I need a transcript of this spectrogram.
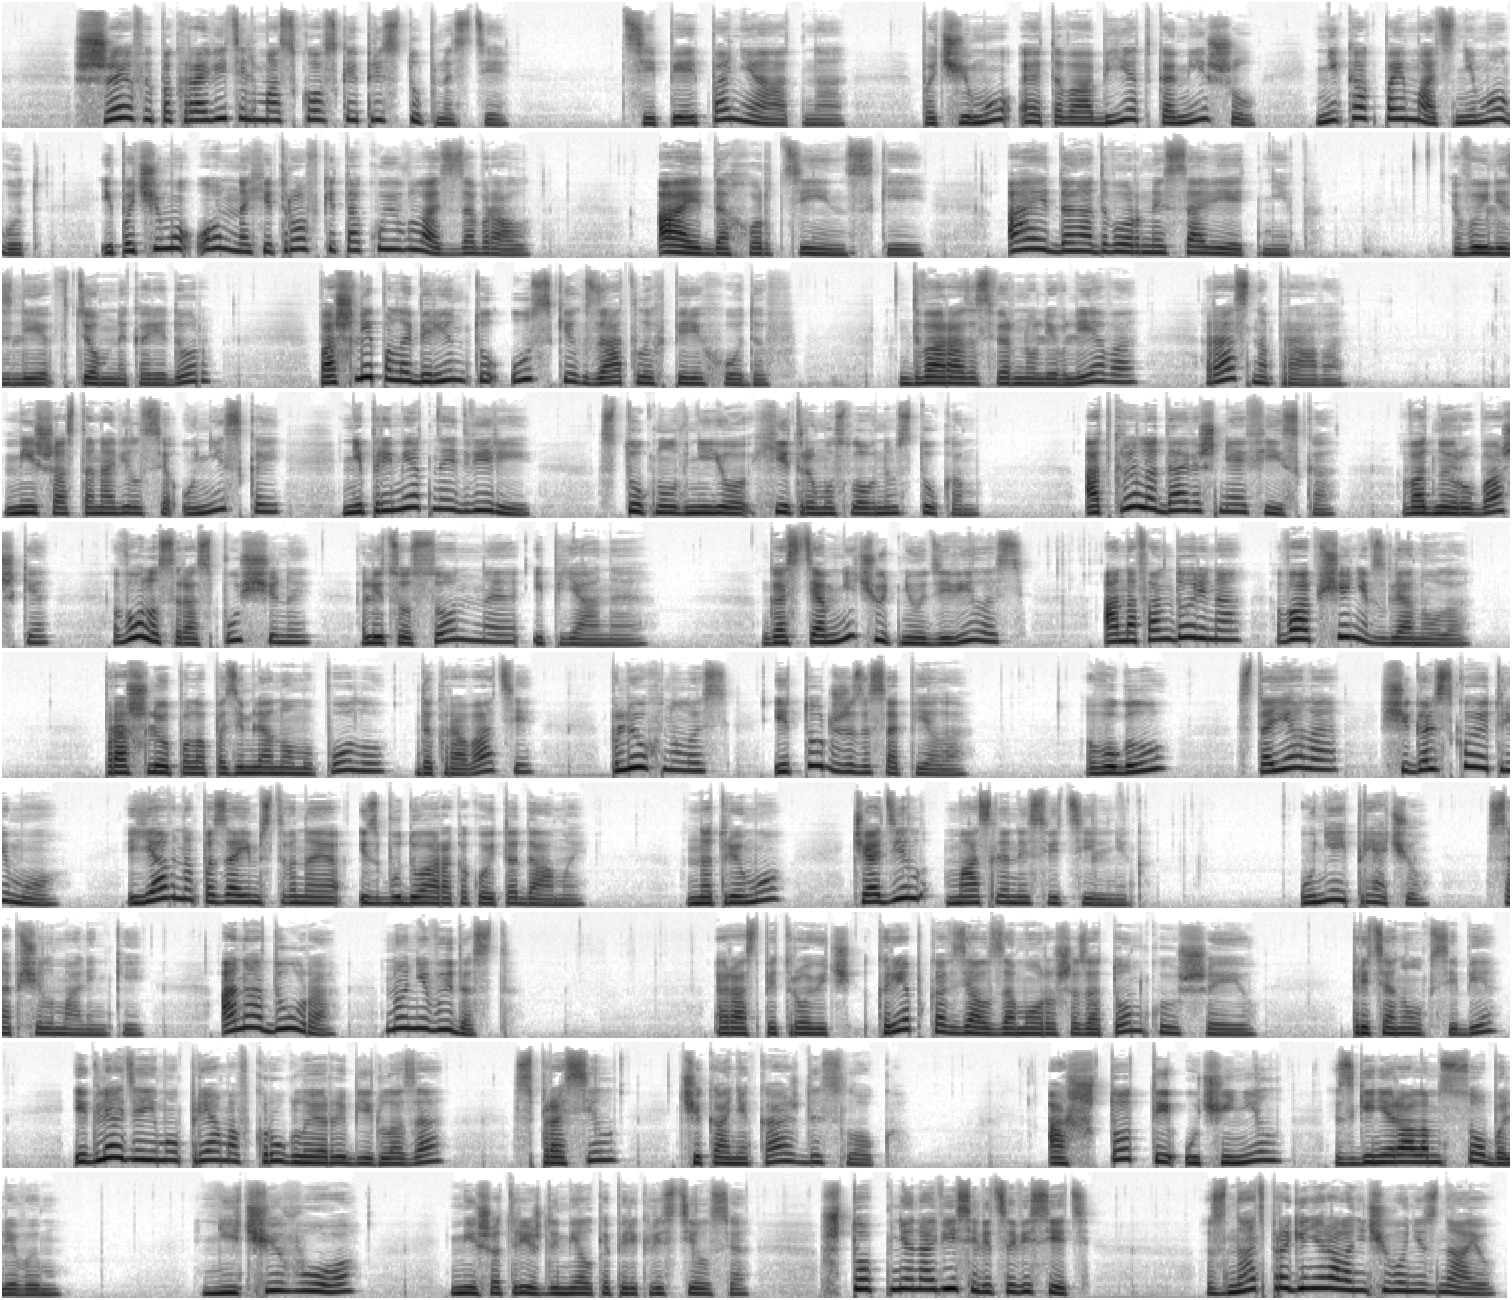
шеф и покровитель московской преступности. Теперь понятно, почему этого объедка Мишу никак поймать не могут и почему он на хитровке такую власть забрал. Ай да Хуртинский, ай да надворный советник. Вылезли в темный коридор, пошли по лабиринту узких затлых переходов. Два раза свернули влево, раз направо. Миша остановился у низкой, неприметной двери, стукнул в нее хитрым условным стуком. Открыла давишняя фиска, в одной рубашке, волосы распущены, лицо сонное и пьяное. Гостям ничуть не удивилась, а на Фандорина вообще не взглянула. Прошлепала по земляному полу до кровати, плюхнулась и тут же засопела. В углу стояло щегольское тремо, явно позаимствованная из будуара какой-то дамы. На трюмо чадил масляный светильник. «У ней прячу», — сообщил маленький. «Она дура, но не выдаст». Эраст Петрович крепко взял заморыша за тонкую шею, притянул к себе и, глядя ему прямо в круглые рыбьи глаза, спросил, чеканя каждый слог. «А что ты учинил с генералом Соболевым?» «Ничего», — Миша трижды мелко перекрестился, — «чтоб мне на виселице висеть. Знать про генерала ничего не знаю.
